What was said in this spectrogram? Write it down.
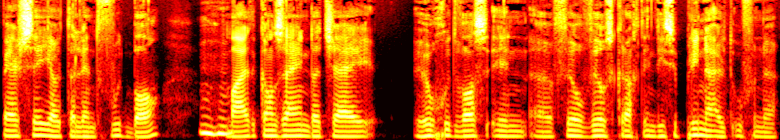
per se jouw talent voetbal. Mhm. Maar het kan zijn dat jij heel goed was in uh, veel wilskracht en discipline uitoefenen.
